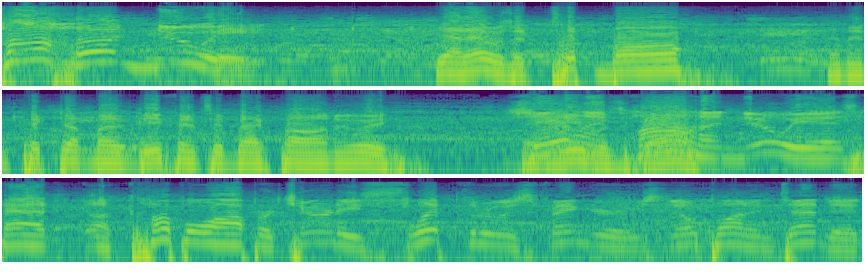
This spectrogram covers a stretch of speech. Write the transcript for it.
Pahanui. Yeah, that was a tip ball and then picked up by the defensive back Pahanui. Jalen. Pahanui has had a couple opportunities slip through his fingers, no pun intended,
